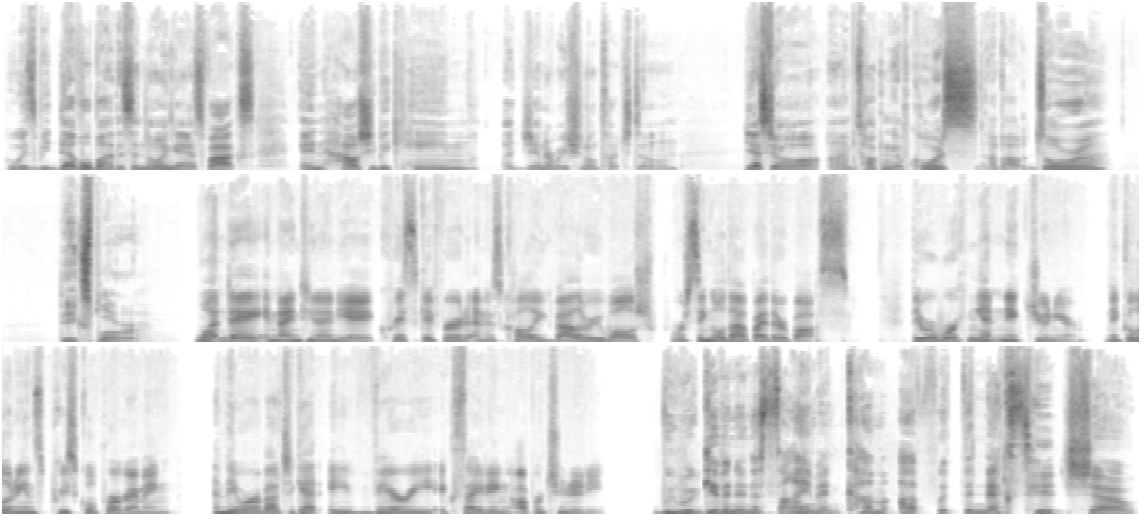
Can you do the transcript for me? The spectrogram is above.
who is bedeviled by this annoying ass fox, and how she became a generational touchstone. Yes, y'all, I'm talking, of course, about Dora the Explorer. One day in 1998, Chris Gifford and his colleague Valerie Walsh were singled out by their boss. They were working at Nick Jr., Nickelodeon's preschool programming, and they were about to get a very exciting opportunity. We were given an assignment come up with the next hit show.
